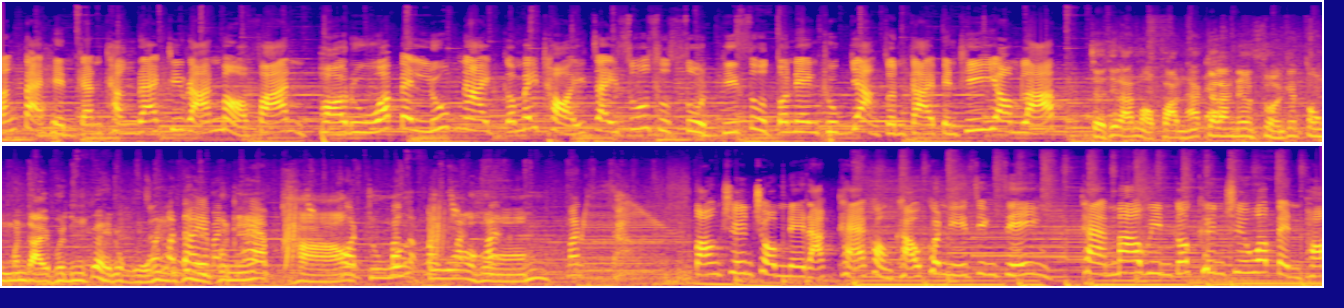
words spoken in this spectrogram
ตั้งแต่เห็นกันครั้งแรกที่ร้านหมอฟัน พอรู้ว่าเป็นลูกนายก็ไม่ถอยใจสู้สุดๆ พิสูจน์ตนเองทุกอย่างจนกลายเป็นที่ยอมรับ เจอที่ร้านหมอฟันฮะกำลังเดินสวนกันตรงบันไดพอดีก็เห็นโอ้โหซึ่งบันไดผู้หญิงมันคนนี้แคบขาวคนจั๊มัวนมันตัวหอม มัน ต้องชื่นชมในรักแท้ของเขาคนนี้จริง ๆ แถมมาวินก็ขึ้นชื่อว่าเป็นพ่อ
